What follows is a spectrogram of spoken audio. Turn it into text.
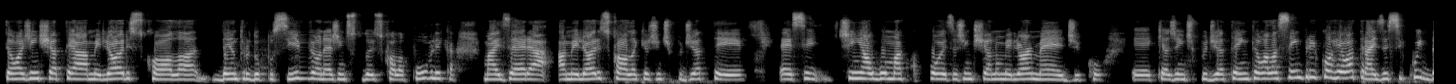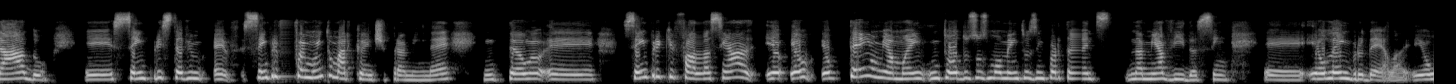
Então, a gente ia ter a melhor escola dentro do possível, né? A gente estudou escola pública, mas era a melhor escola que a gente podia ter. É, se tinha alguma coisa, a gente ia no melhor médico é, que a gente podia ter. Então, ela sempre correu atrás. Esse cuidado cuidado é, sempre esteve, é, sempre foi muito marcante para mim, né? Então, é, sempre que fala assim, ah, eu, eu, eu tenho minha mãe em todos os momentos importantes na minha vida, assim, é, eu lembro dela. Eu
